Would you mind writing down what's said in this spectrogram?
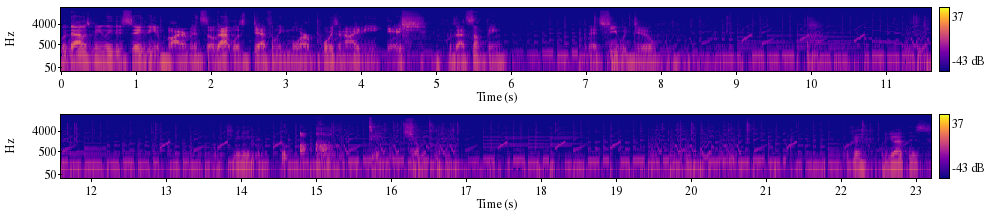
But that was mainly to save the environment. So that was definitely more Poison Ivy ish because that's something that she would do. Okay. Oh, oh, oh damn, jump. Okay, we got this.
